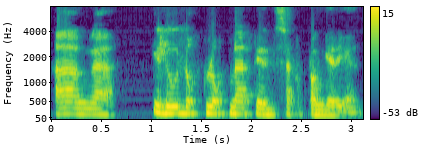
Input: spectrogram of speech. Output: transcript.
ang ah, iluluklok natin sa kapangyarihan.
